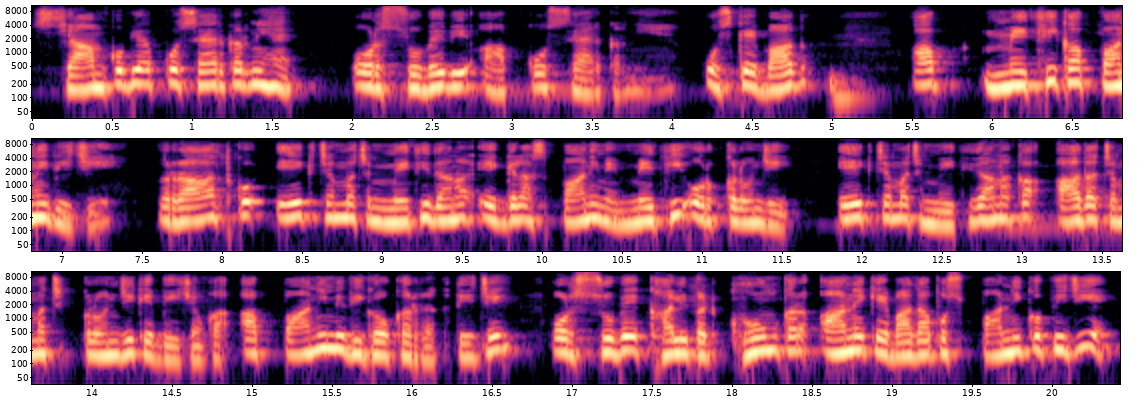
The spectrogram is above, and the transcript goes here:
शाम को भी आपको सैर करनी है और सुबह भी आपको सैर करनी है। उसके बाद आप मेथी का पानी पीजिए। रात को एक चम्मच मेथी दाना, एक गिलास पानी में मेथी और कलौंजी। एक चम्मच मेथी दाना का आधा चम्मच कलौंजी के बीजों का आप पानी में भिगो कर रख दीजिए और सुबह खाली पेट घूम कर आने के बाद आप उस पानी को पीजिए।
